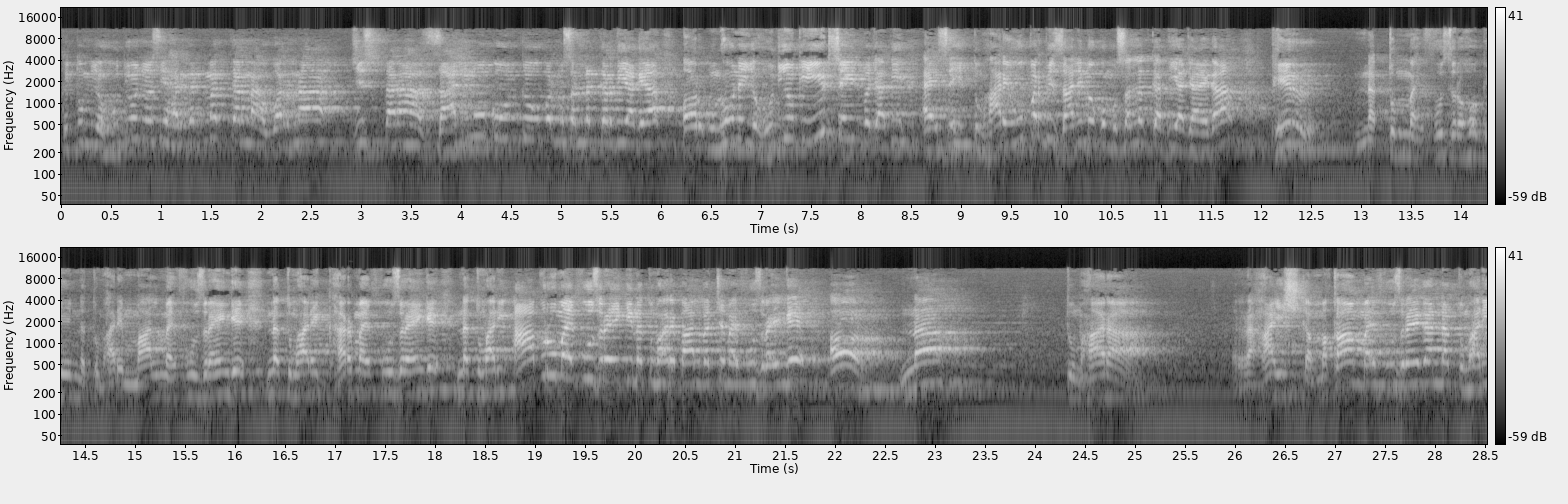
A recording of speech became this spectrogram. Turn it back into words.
कि तुम यहूदियों जैसी हरकत मत करना, वरना जिस तरह जालिमों को उनके ऊपर मुसलत कर दिया गया और उन्होंने यहूदियों की ईट से ईट बजा दी, ऐसे ही तुम्हारे ऊपर भी जालिमों को मुसलत कर दिया जाएगा। फिर न तुम महफूज रहोगे, न तुम्हारे माल महफूज रहेंगे, न तुम्हारे घर महफूज रहेंगे, न तुम्हारी आबरू महफूज रहेगी, न तुम्हारे बाल बच्चे महफूज रहेंगे और न तुम्हारा रहाइश का मकाम महफूज रहेगा, न तुम्हारी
